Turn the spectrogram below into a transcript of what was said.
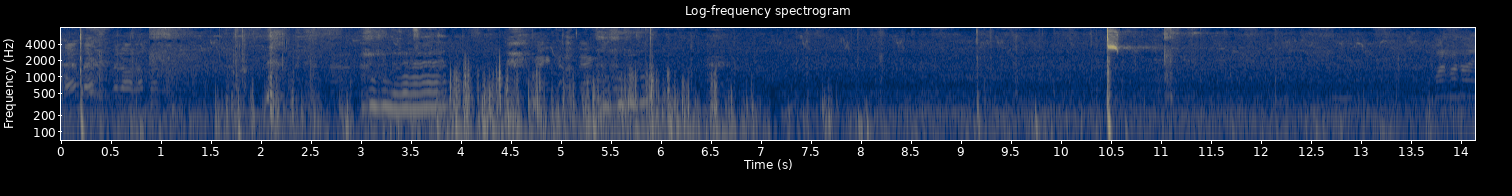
แบงค์แบงค์ไปรอรับบอล บอลมาหน่อย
